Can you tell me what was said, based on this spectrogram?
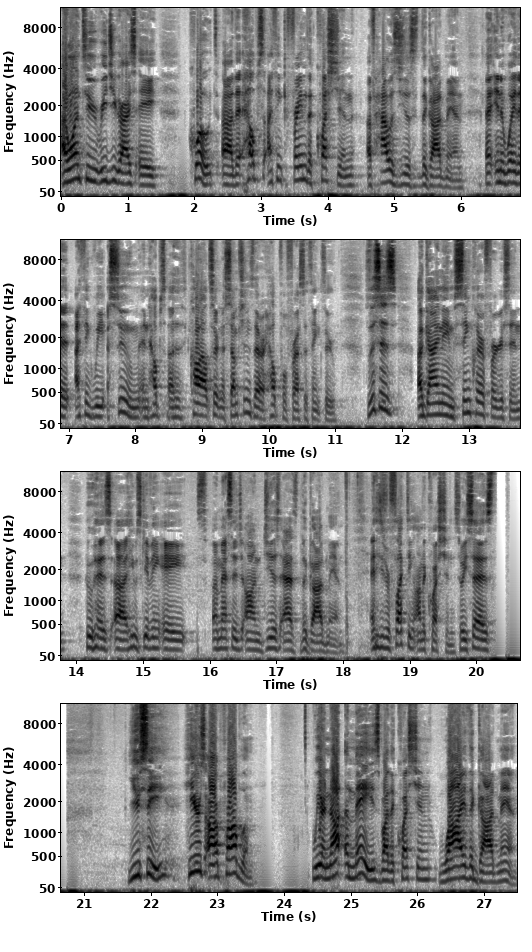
I want to read you guys a quote uh, that helps, I think, frame the question of how is Jesus the God man in a way that I think we assume and helps uh, call out certain assumptions that are helpful for us to think through. So this is a guy named Sinclair Ferguson who has uh, he was giving a, a message on Jesus as the God man, and he's reflecting on a question. So he says, "You see, here's our problem. We are not amazed by the question, why the God man?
